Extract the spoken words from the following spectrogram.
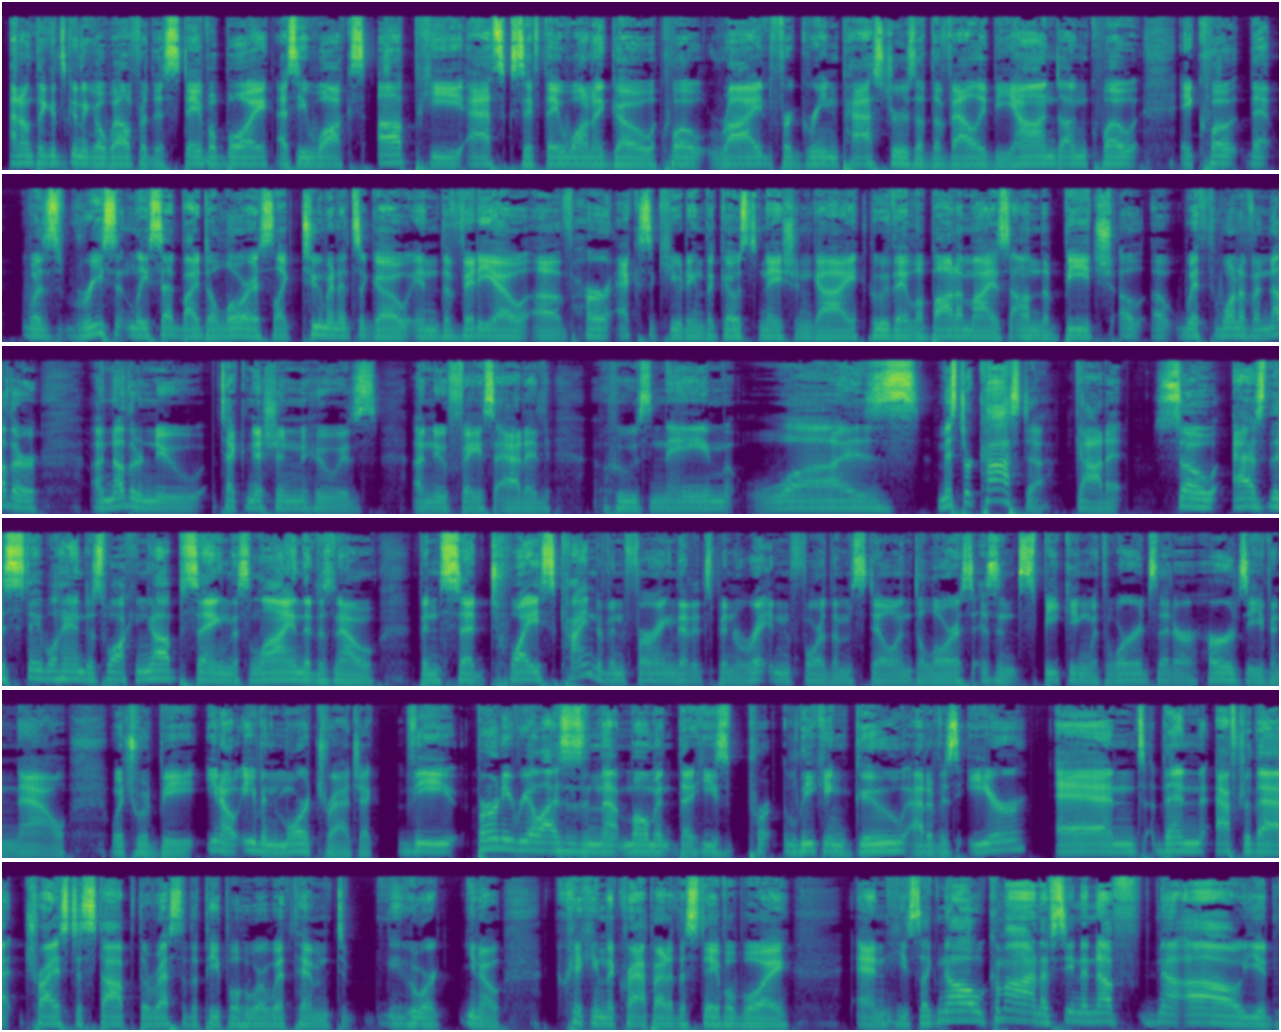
I don't think it's going to go well for this stable boy. As he walks up, he asks if they want to go, quote, ride for green pastures of the valley beyond, unquote. A quote that was recently said by Dolores like two minutes ago in the video of her executing the Ghost Nation guy who they lobotomized on the beach uh, uh, with one of another another new technician who is a new face added whose name was Mr. Costa. Got it. So, as this stable hand is walking up, saying this line that has now been said twice, kind of inferring that it's been written for them still, and Dolores isn't speaking with words that are hers even now, which would be, you know, even more tragic. The Bernie realizes in that moment that he's pr- leaking goo out of his ear, and then after that tries to stop the rest of the people who are with him, to, who are, you know, kicking the crap out of the stable boy. And he's like, "No, come on! I've seen enough. No, oh, you."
